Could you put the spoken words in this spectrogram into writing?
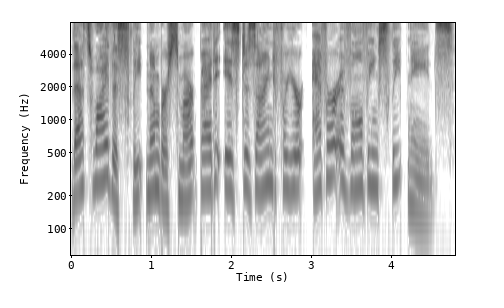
That's why the Sleep Number Smart Bed is designed for your ever evolving sleep needs.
